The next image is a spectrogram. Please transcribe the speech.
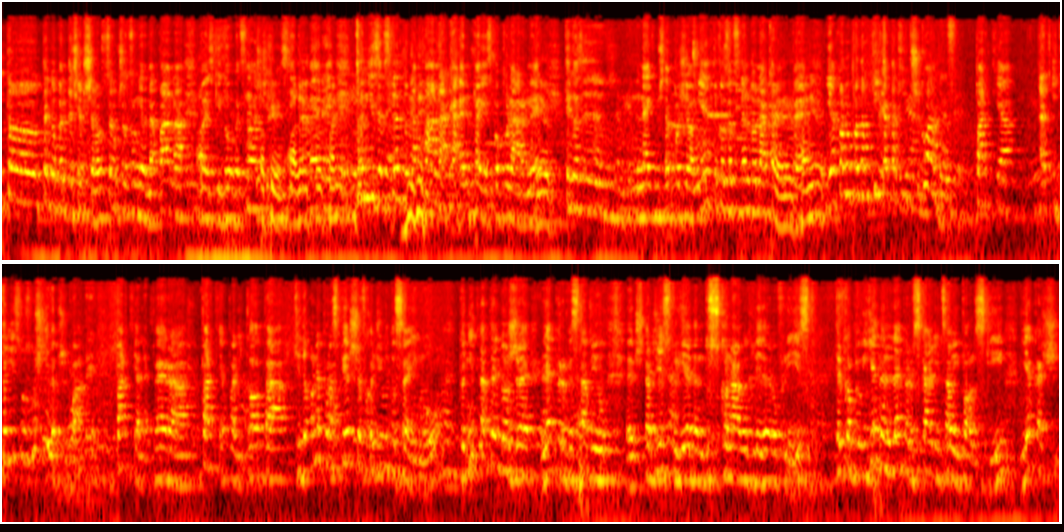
i to tego będę się trzymał. Z całym szacunkiem dla Pana, Pańskiej tu obecności, Pańskiej ale to kamery. panie- To nie ze względu na Pana KNP jest popularny, Nie. tylko z, na jakimś tam poziomie, tylko ze względu na KNP. E, panie- Ja Panu podam kilka takich przykładów. Partia I to nie są złośliwe przykłady. Partia Lepera, partia Palikota, kiedy one po raz pierwszy wchodziły do Sejmu, to nie dlatego, że Leper wystawił e, 41 doskonałych liderów list, tylko był jeden Leper w skali całej Polski. Jakaś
